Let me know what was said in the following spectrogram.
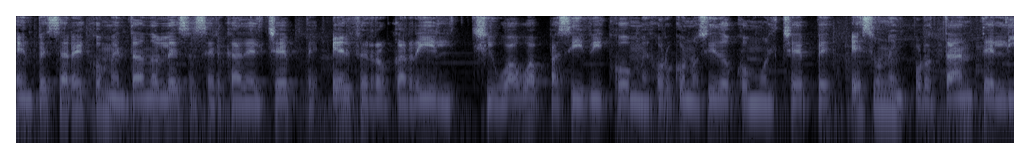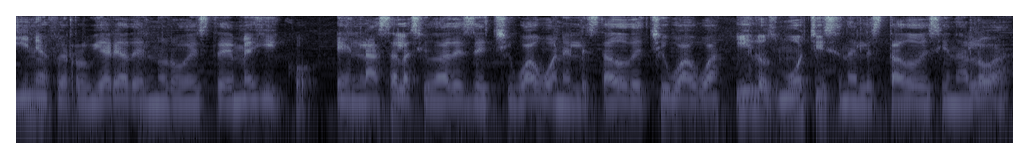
Empezaré comentándoles acerca del Chepe. El ferrocarril Chihuahua Pacífico, mejor conocido como el Chepe, es una importante línea ferroviaria del noroeste de México. Enlaza las ciudades de Chihuahua en el estado de Chihuahua y Los Mochis en el estado de Sinaloa.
